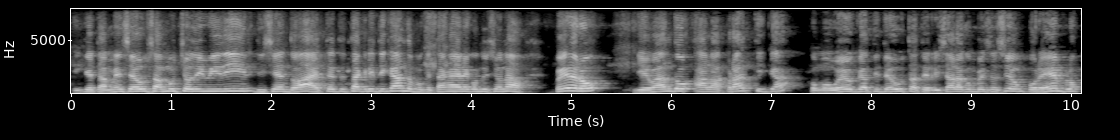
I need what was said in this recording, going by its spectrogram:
y que también se usa mucho dividir diciendo, ah, este te está criticando porque está en aire acondicionado, pero llevando a la práctica, como veo que a ti te gusta aterrizar la conversación, por ejemplo,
